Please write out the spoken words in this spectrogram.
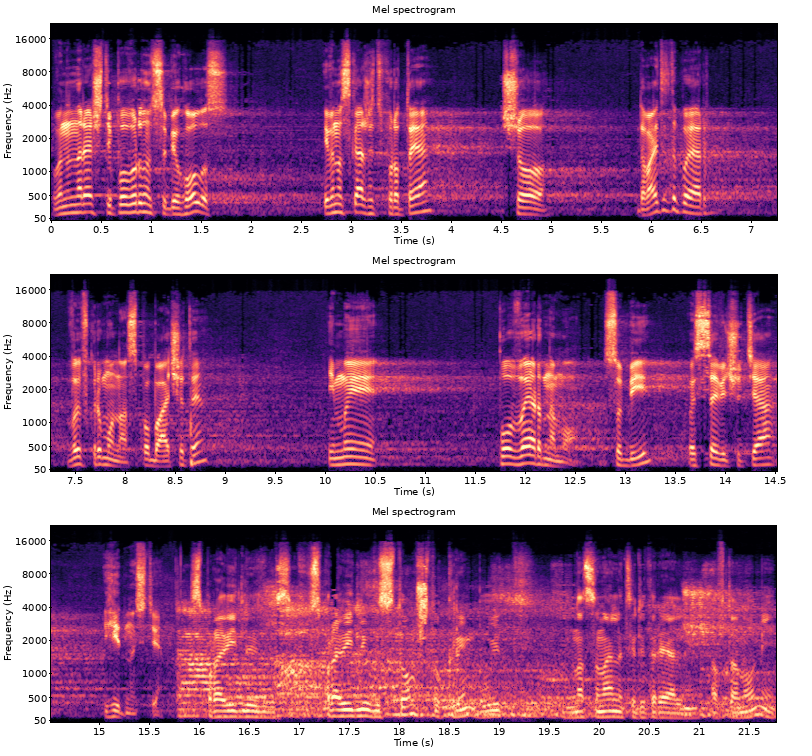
вони нарешті повернуть собі голос, і вони скажуть про те, що давайте тепер ви в Криму нас побачите, і ми повернемо собі ось це відчуття гідності. Справедливость, справедливость в том, что Крым будет национально-территориальной автономией,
